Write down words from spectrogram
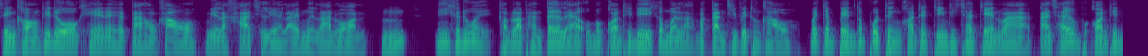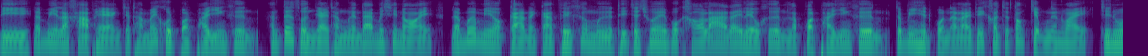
สิ่งของที่ดูโอเคในสายตาของเขา มีราคาเฉลี่ยหลายหมื่นล้านวอนหืม นี่ก็ด้วยสำหรับฮันเตอร์แล้วอุปกรณ์ที่ดีก็เหมือนหลักประกันชีวิตของเขา ไม่จำเป็นต้องพูดถึงข้อเท็จจริงที่ชัดเจนว่าการใช้อุปกรณ์ที่ดี และมีราคาแพงจะทำให้คุณปลอดภัยยิ่งขึ้นฮันเตอร์ส่วนใหญ่ทำเงินได้ไม่ใช่น้อย และเมื่อมีโอกาสในการซื้อเครื่องมือที่จะช่วยให้พวกเขาล่าได้เร็วขึ้น และปลอดภัยยิ่งขึ้น จะมีเหตุผลอะไรที่เขาจะต้องเก็บเงินไว้จินวู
